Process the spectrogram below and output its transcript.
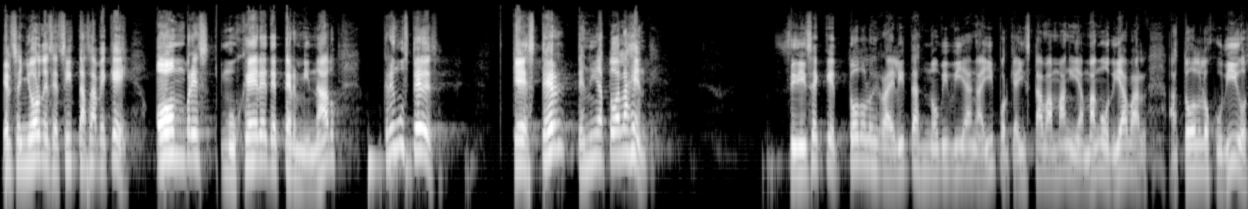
El Señor necesita, ¿sabe qué? Hombres y mujeres determinados. ¿Creen ustedes que Esther tenía toda la gente? Si dice que todos los israelitas no vivían ahí porque ahí estaba Amán y Amán odiaba a, todos los judíos.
